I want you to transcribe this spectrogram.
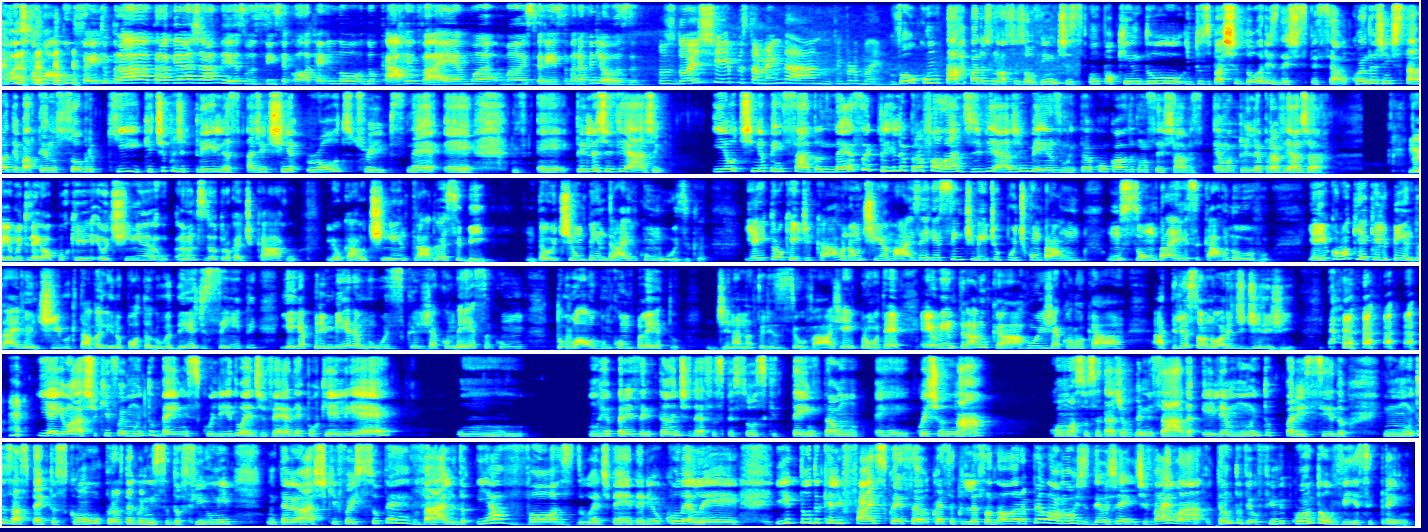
Eu acho que é um álbum feito pra, pra viajar mesmo, assim. Você coloca ele no, no carro e vai, é uma, uma experiência maravilhosa. Os dois tipos também dá, não tem problema. Vou contar para os nossos ouvintes um pouquinho do, dos bastidores deste especial. Quando a gente estava debatendo sobre o que, que tipo de trilhas, a gente tinha road trips, né? É, é, trilhas de viagem. E eu tinha pensado nessa trilha para falar de viagem mesmo. Então eu concordo com você, Chaves. É uma trilha para viajar. Não, e é muito legal porque eu tinha, antes de eu trocar de carro, meu carro tinha entrada USB. Então eu tinha um pendrive com música. E aí troquei de carro, não tinha mais, aí recentemente eu pude comprar um, um som para esse carro novo. E aí coloquei aquele pendrive antigo que tava ali no porta-luva desde sempre, e aí a primeira música já começa com o álbum completo de Na Natureza Selvagem, e aí pronto, é, é eu entrar no carro e já colocar a trilha sonora de dirigir. E aí eu acho que foi muito bem escolhido o Ed Vedder, porque ele é um, um representante dessas pessoas que tentam é, questionar como a sociedade organizada, ele é muito parecido em muitos aspectos com o protagonista do filme. Então eu acho que foi super válido. E a voz do Ed Vedder e o ukulele e tudo que ele faz com essa, com essa trilha sonora, pelo amor de Deus, gente, vai lá, tanto ver o filme quanto ouvir esse prêmio.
